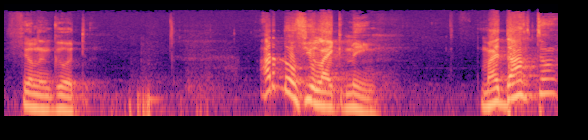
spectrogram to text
feeling good. I don't know if you like me. My doctor,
